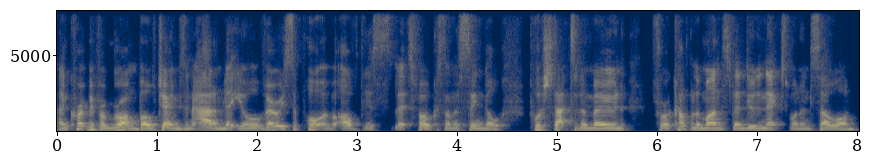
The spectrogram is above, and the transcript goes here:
and correct me if I'm wrong, both James and Adam, that you're very supportive of this. Let's focus on a single, push that to the moon for a couple of months, then do the next one, and so on.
